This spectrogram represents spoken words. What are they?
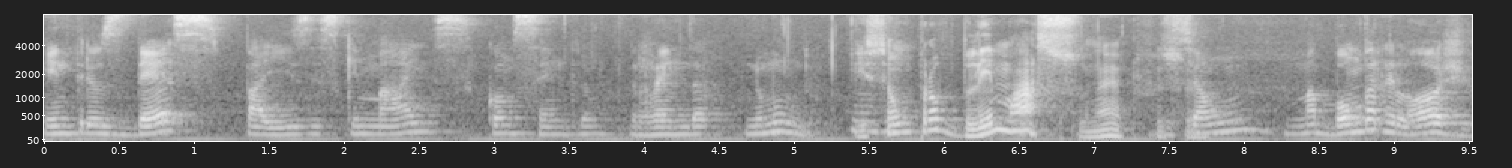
entre os 10 países que mais concentram renda no mundo. Isso uhum. é um problemaço, né, professor? Isso é um, uma bomba relógio,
